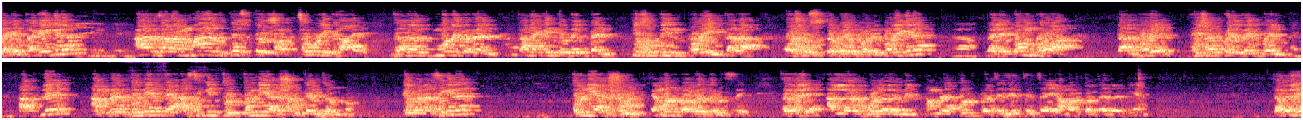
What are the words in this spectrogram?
থাকে থাকে কিনা? আর যারা মাছ গোস্ত সবসময় খায় যারা মনে করেন তারা কিন্তু দেখবেন কিছুদিন পরেই তারা অসুস্থ হয়ে পড়ে। পড়ে কিনা? তাহলে কম খাওয়া তারপরে হিসাব করে দেখবেন আপনি আমরা দুনিয়াতে আছি কিন্তু দুনিয়ার সুখের জন্য। এবার আছে কিনা? দুনিয়ার সুখ এমন ভাবে ধরছে তাহলে আল্লাহ রব্বুল আলামিন আমরা কোন পথে যেতে চাই? আমার কথাটা নিয়ে। তাহলে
